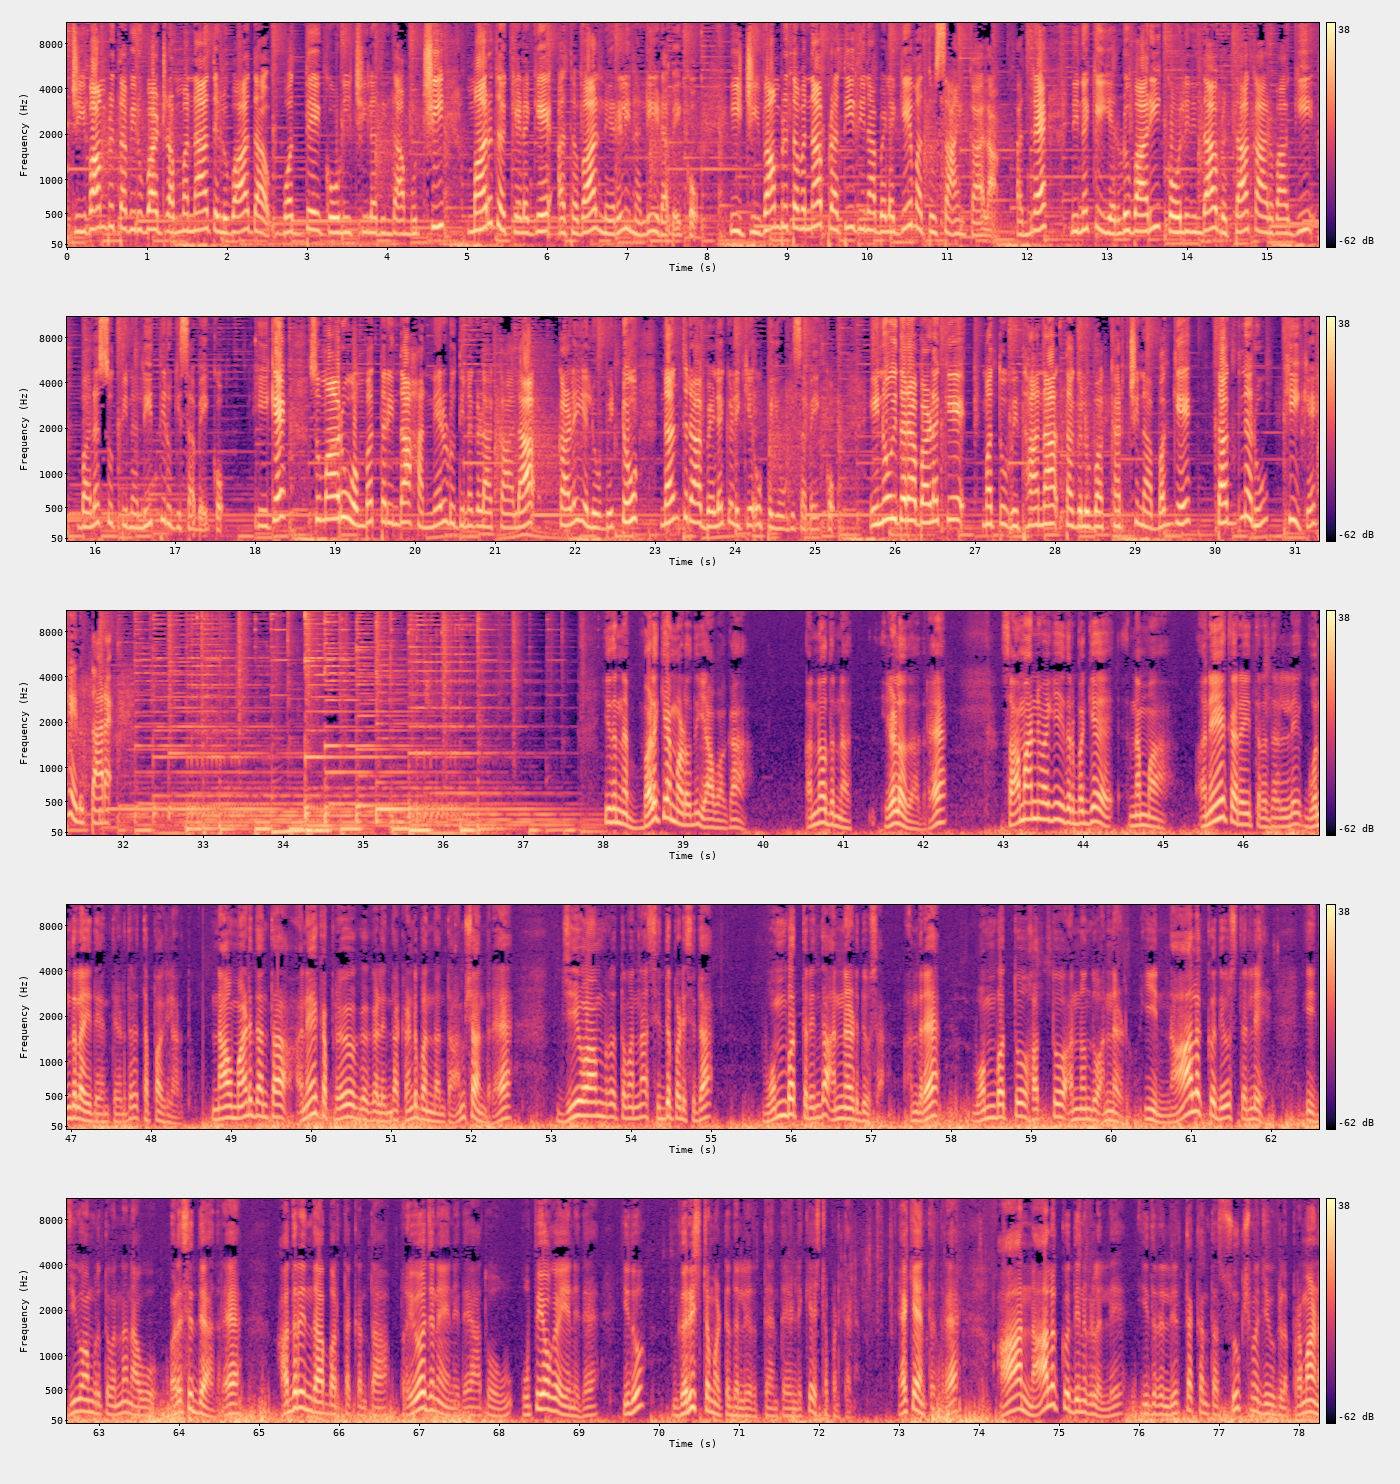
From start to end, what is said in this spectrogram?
ಜೀವಾಮೃತವಿರುವ ಡ್ರಮ್ಮನ್ನ ತೆಳುವಾದ ಒದ್ದೆ ಗೋಣಿ ಚೀಲದಿಂದ ಮುಚ್ಚಿ ಮರದ ಕೆಳಗೆ ಅಥವಾ ನೆರಳಿನಲ್ಲಿ ಇಡಬೇಕು. ಈ ಜೀವಾಮೃತವನ್ನ ಪ್ರತಿದಿನ ಬೆಳಗ್ಗೆ ಮತ್ತು ಸಾಯಂಕಾಲ, ಅಂದ್ರೆ ದಿನಕ್ಕೆ ಎರಡು ಬಾರಿ ಕೋಲಿನಿಂದ ವೃತ್ತಾಕಾರವಾಗಿ ಬಲಸುತ್ತಿನಲ್ಲಿ ತಿರುಗಿಸಬೇಕು. ಹೀಗೆ ಸುಮಾರು ಒಂಬತ್ತರಿಂದ ಹನ್ನೆರಡು ದಿನಗಳ ಕಾಲ ಕಳೆಯಲು ಬಿಟ್ಟು ನಂತರ ಬೆಳೆಗಳಿಗೆ ಉಪಯೋಗಿಸಬೇಕು. ಇನ್ನು ಇದರ ಬಳಕೆ ಮತ್ತು ವಿಧಾನ ತಗಲುವ ಖರ್ಚಿನ ಬಗ್ಗೆ ತಜ್ಞರು ಹೀಗೆ ಹೇಳುತ್ತಾರೆ. ಇದನ್ನು ಬಳಕೆ ಮಾಡೋದು ಯಾವಾಗ ಅನ್ನೋದನ್ನು ಹೇಳೋದಾದರೆ, ಸಾಮಾನ್ಯವಾಗಿ ಇದರ ಬಗ್ಗೆ ನಮ್ಮ ಅನೇಕ ರೈತರದಲ್ಲಿ ಗೊಂದಲ ಇದೆ ಅಂತ ಹೇಳಿದ್ರೆ ತಪ್ಪಾಗಲಾರ್ದು. ನಾವು ಮಾಡಿದಂಥ ಅನೇಕ ಪ್ರಯೋಗಗಳಿಂದ ಕಂಡುಬಂದಂಥ ಅಂಶ ಅಂದರೆ ಜೀವಾಮೃತವನ್ನು ಸಿದ್ಧಪಡಿಸಿದ ಒಂಬತ್ತರಿಂದ ಹನ್ನೆರಡು ದಿವಸ. ಅಂದರೆ ಒಂಬತ್ತು, ಹತ್ತು, ಹನ್ನೊಂದು, ಹನ್ನೆರಡು. ಈ ನಾಲ್ಕು ದಿವಸದಲ್ಲಿ ಈ ಜೀವಾಮೃತವನ್ನು ನಾವು ಬಳಸಿದ್ದೇ ಆದರೆ ಅದರಿಂದ ಬರ್ತಕ್ಕಂಥ ಪ್ರಯೋಜನ ಏನಿದೆ ಅಥವಾ ಉಪಯೋಗ ಏನಿದೆ ಇದು ಗರಿಷ್ಠ ಮಟ್ಟದಲ್ಲಿರುತ್ತೆ ಅಂತ ಹೇಳಲಿಕ್ಕೆ ಇಷ್ಟಪಡ್ತೇನೆ. ಯಾಕೆ ಅಂತಂದರೆ ಆ ನಾಲ್ಕು ದಿನಗಳಲ್ಲಿ ಇದರಲ್ಲಿರ್ತಕ್ಕಂಥ ಸೂಕ್ಷ್ಮಜೀವಿಗಳ ಪ್ರಮಾಣ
